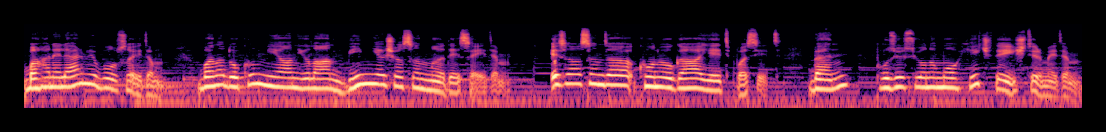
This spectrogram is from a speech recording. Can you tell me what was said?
bahaneler mi bulsaydım, bana dokunmayan yılan bin yaşasın mı deseydim. Esasında konu gayet basit. Ben pozisyonumu hiç değiştirmedim.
